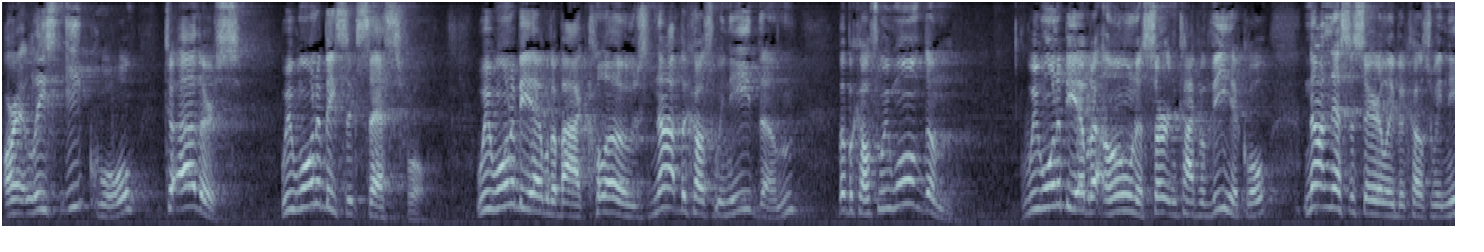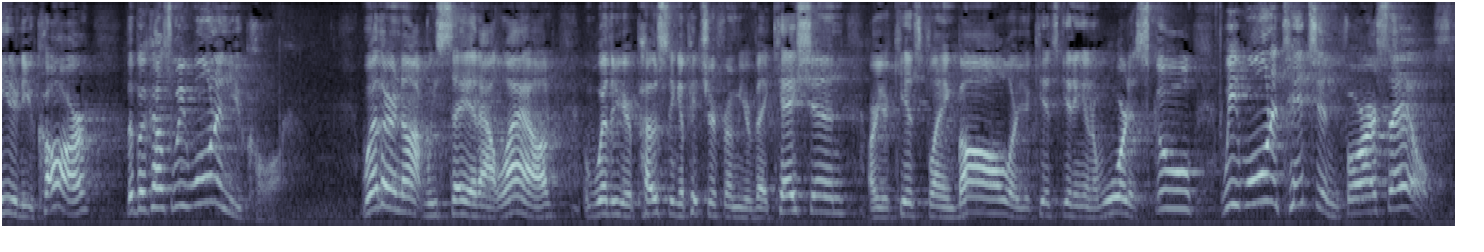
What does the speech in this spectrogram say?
or at least equal to others. We want to be successful. We want to be able to buy clothes not because we need them, but because we want them. We want to be able to own a certain type of vehicle, not necessarily because we need a new car, but because we want a new car. Whether or not we say it out loud, whether you're posting a picture from your vacation, or your kids playing ball, or your kids getting an award at school, we want attention for ourselves.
